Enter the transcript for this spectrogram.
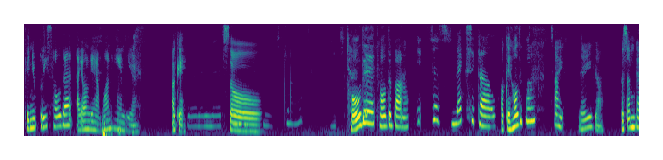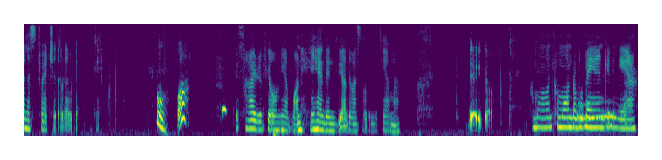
Can you please hold that? I only have one hand here. Okay. So hold it. Hold the bottle. It says Mexico. Okay, hold the bottle tight. There you go. Because I'm gonna stretch it a little bit. Okay. Oh, oh, It's hard if you only have one hand and the other one's holding the camera. There you go. Come on, come on, rubber band, get in there.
